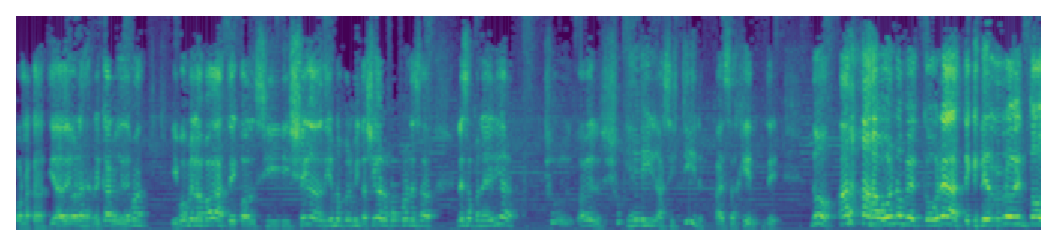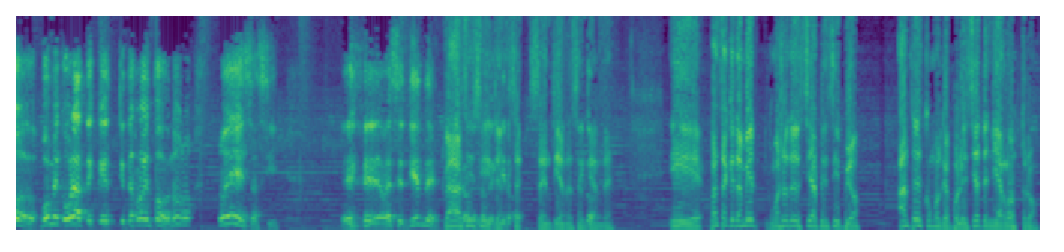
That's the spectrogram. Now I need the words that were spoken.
por la cantidad de horas de recargo y demás, y vos me lo pagaste, cuando, si llega, Dios no permita, llega a en esa, en esa panadería, yo, a ver, yo quería asistir a esa gente. No, ah, vos no me cobraste, que le roben todo. Vos me cobraste, que, te roben todo. No, no, no es así. a ver, ¿se entiende? Claro, sí, sí, se, entiende, se entiende. Y pasa que también, como yo te decía al principio, antes como que el policía tenía rostro,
